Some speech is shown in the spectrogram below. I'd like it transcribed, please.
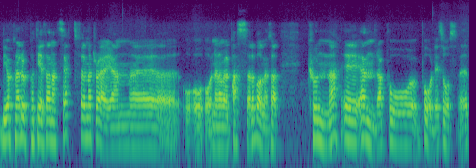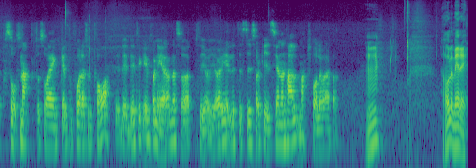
det öppnade upp på ett helt annat sätt för Matt Ryan eh, och, och, och, när de väl passade bollen. Så att kunna eh, ändra på, på det så, eh, så snabbt och så enkelt och få resultat. Det, det tycker jag är imponerande. Så att jag, jag är lite Steve Sarkisian, en halv matchboll i varje fall. Mm. Jag håller med dig.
